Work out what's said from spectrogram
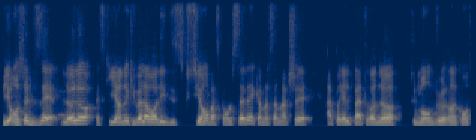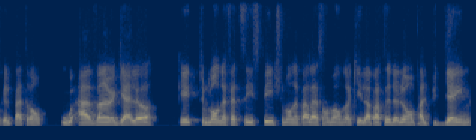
puis on se le disait, là, là, est-ce qu'il y en a qui veulent avoir des discussions? Parce qu'on le savait comment ça marchait après le patronat, tout le monde veut rencontrer le patron, ou avant un gala, tout le monde a fait ses speeches, tout le monde a parlé à son monde. OK, là, à partir de là, on ne parle plus de game.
